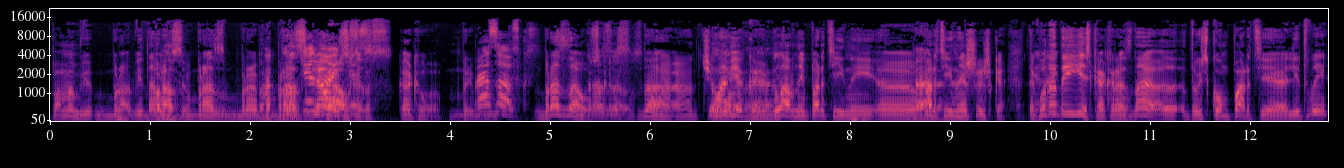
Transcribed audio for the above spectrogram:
по-моему, Бра, Витаутас Браз, Бра, Бра, Бразгаускас. Как его? Бразаускас. Бразаускас. Да, человек, ну, э, главный партийный, э, да, партийная да, да. шишка. Так вот это и есть как раз, да, э, то есть Компартия Литвы,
